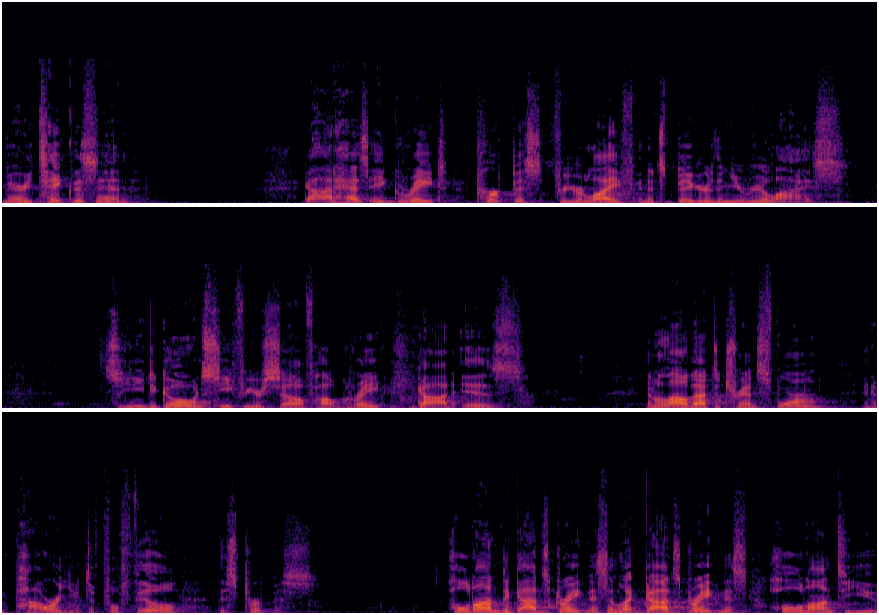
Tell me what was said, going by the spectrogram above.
Mary, take this in. God has a great purpose for your life, and it's bigger than you realize. So you need to go and see for yourself how great God is and allow that to transform and empower you to fulfill this purpose. Hold on to God's greatness and let God's greatness hold on to you.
